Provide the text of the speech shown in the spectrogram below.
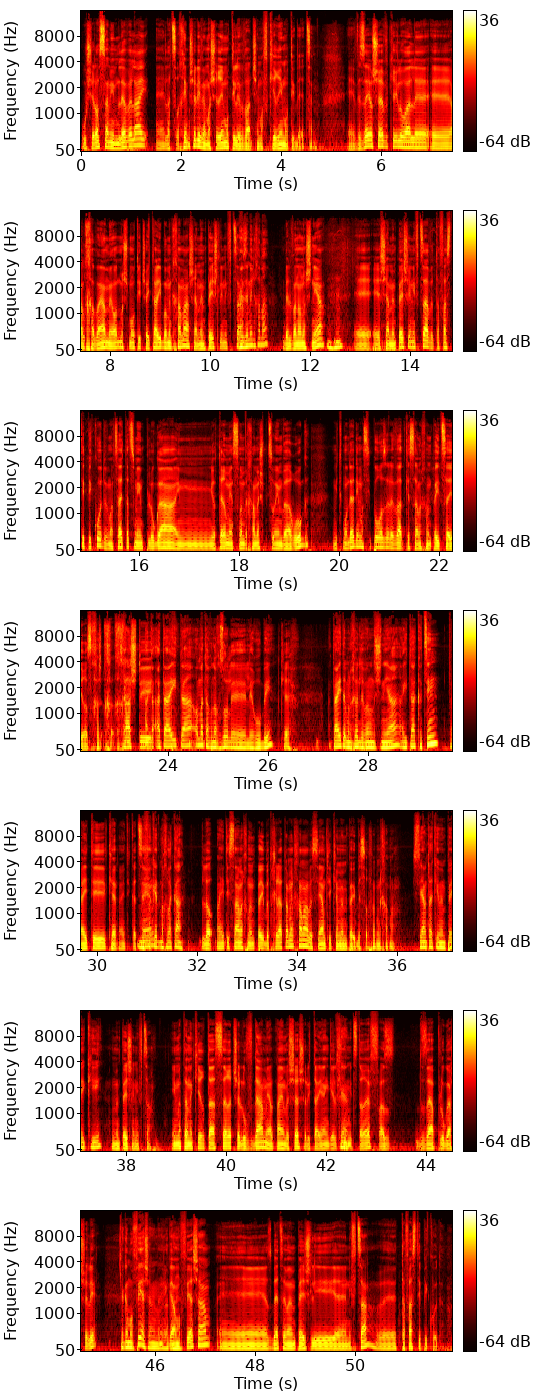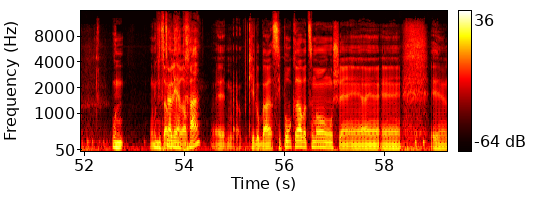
הוא שלא שמים לב אליי אה, לצרכים שלי ומשאירים אותי לבד, שמפקירים אותי בעצם. אה, וזה יושב כאילו על, אה, אה, על חוויה מאוד משמעותית שהייתה לי במלחמה, שהמ"פ שלי נפצע. באיזה מלחמה? בלבנון השנייה, אה, שהמ"פ שלי נפצע ותפסתי פיקוד ומצא את עצמי עם פלוגה עם יותר מ-25 פצועים והרוג. מתמודד עם הסיפור הזה לבד כסמ"פ צעיר, אז חש, חשתי... אתה, אתה היית, עוד מעט אנחנו נחזור ל- לרובי. כן. אתה היית במלחמת לבנון השנייה, היית קצין? הייתי, כן, הייתי קצין. מפקד מחלקה. לא, הייתי סמ"פ בתחילת המלחמה וסיימתי כמ"פ בסוף המלחמה. סיימת כמ"פ כי? מ"פ שנפצע. אם אתה מכיר את הסרט של עובדה מ-2006 של איתי אנגל שהוא כן. מצטרף, אז זה הפלוגה שלי. אתה גם מופיע שם, אם אני אני לא גם טועה. מופיע שם, אה, אז בעצם המ"פ שלי אה, נפצע ותפסתי פיקוד. הוא הוא נפצע בקרב. לידך? אה, כאילו בסיפור קרב עצמו הוא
